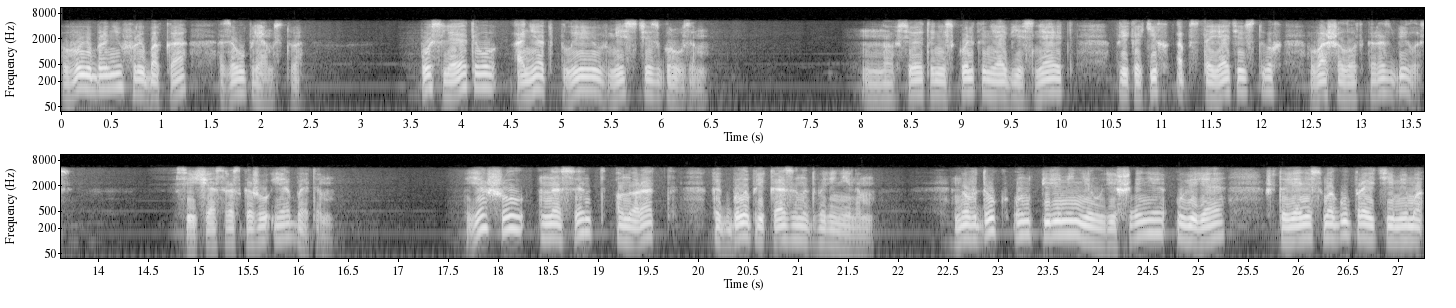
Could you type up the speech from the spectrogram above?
выбранив рыбака за упрямство. После этого они отплыли вместе с грузом. Но все это нисколько не объясняет, при каких обстоятельствах ваша лодка разбилась. Сейчас расскажу и об этом. Я шел на Сент-Онорат, как было приказано дворянином. Но вдруг он переменил решение, уверяя, что я не смогу пройти мимо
